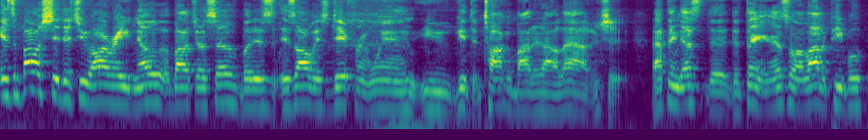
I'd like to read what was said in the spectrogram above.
it's about shit that you already know about yourself, but it's it's always different when you get to talk about it out loud and shit. I think that's the the thing. That's why a lot of people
